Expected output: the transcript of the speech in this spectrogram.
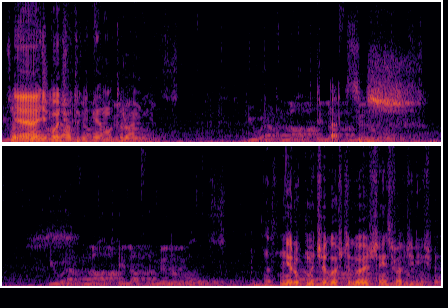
Nie, nie bądźmy ciekawe. takimi amatorami. Jak chcesz. No, Nie róbmy czegoś, czego jeszcze nie sprawdziliśmy.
